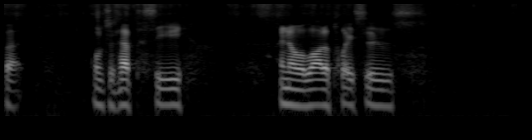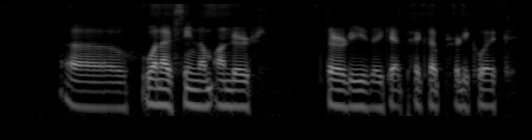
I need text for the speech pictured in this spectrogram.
but we'll just have to see. I know a lot of places, uh, when I've seen them under 30, they get picked up pretty quick.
